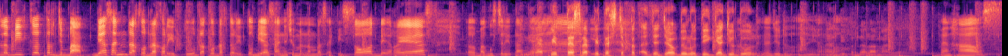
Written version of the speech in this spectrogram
lebih ke terjebak. Biasanya drakor-drakor itu, drakor-drakor itu biasanya cuma 16 episode, beres, uh, bagus ceritanya. Ini rapid test, rapid gitu test ya. cepet aja jawab dulu tiga judul. Oh, tiga judul. Oh, ya Allah. Nanti pendalamannya. Penthouse.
